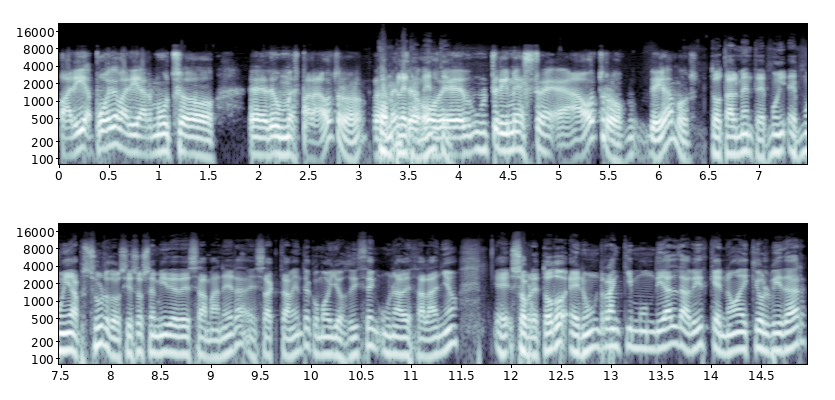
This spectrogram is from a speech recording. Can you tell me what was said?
varía, puede variar mucho eh, de un mes para otro, ¿no? Completamente. O de un trimestre a otro, digamos. Totalmente. Es muy, es muy absurdo si eso se mide de esa manera, exactamente como ellos dicen, una vez al año. Eh, sobre todo en un ranking mundial, David, que no hay que olvidar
